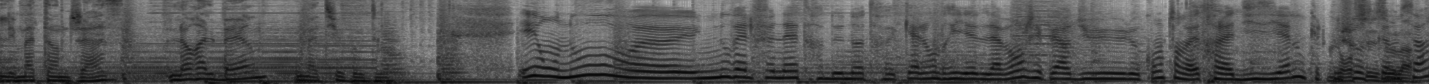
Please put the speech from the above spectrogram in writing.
les matins de jazz. Laure Alberne, Mathieu Baudou. Et on ouvre euh, une nouvelle fenêtre de notre calendrier de l'Avent. J'ai perdu le compte, on va être à la dixième, quelque chose comme ça.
